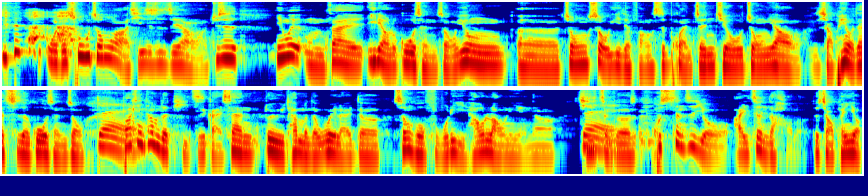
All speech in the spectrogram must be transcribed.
我的初衷啊，其实是这样啊，就是因为我们在医疗的过程中，用呃中兽医的方式，不管针灸、中药，小朋友在吃的过程中，对，发现他们的体质改善，对于他们的未来的生活福利，还有老年啊，其实整个或甚至有癌症的好了的小朋友，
